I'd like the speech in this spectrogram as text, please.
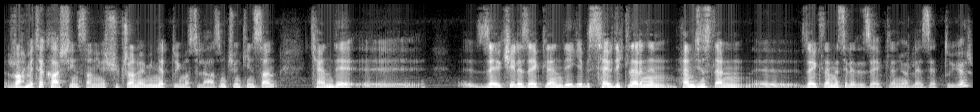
rahmete karşı insan yine şükran ve minnet duyması lazım. Çünkü insan kendi e, zevkiyle zevklendiği gibi sevdiklerinin hem cinslerinin e, zevklenmesiyle de zevkleniyor, lezzet duyuyor.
